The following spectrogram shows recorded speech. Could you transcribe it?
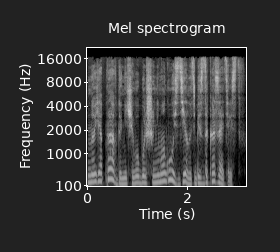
Но я правда ничего больше не могу сделать без доказательств.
